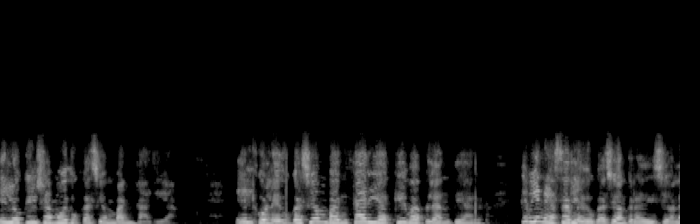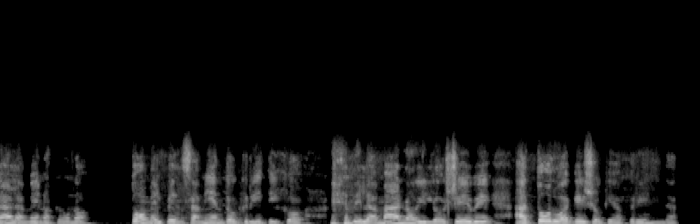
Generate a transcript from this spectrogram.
es lo que él llamó educación bancaria. Él con la educación bancaria, ¿qué va a plantear? ¿Qué viene a ser la educación tradicional a menos que uno tome el pensamiento crítico de la mano y lo lleve a todo aquello que aprenda.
